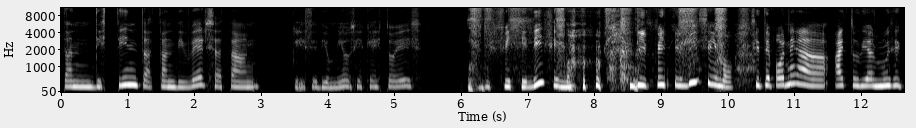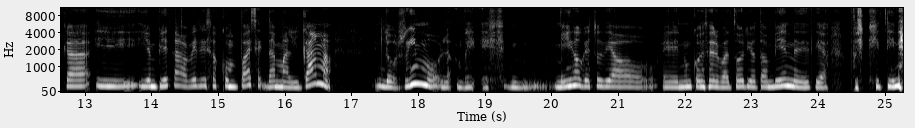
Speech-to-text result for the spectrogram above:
tan distintas, tan diversas, tan que dice, Dios mío, si es que esto es dificilísimo, dificilísimo. Si te pones a, estudiar música y, empiezas a ver esos compases de amalgama, los ritmos, mi hijo que ha estudiado en un conservatorio también me decía, pues que tienen,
